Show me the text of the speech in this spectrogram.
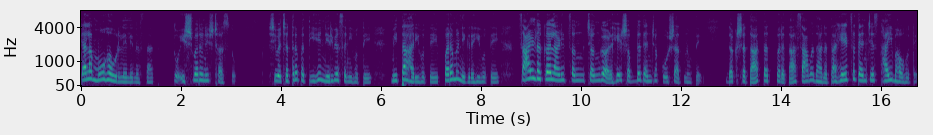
त्याला मोह उरलेले नसतात. तो ईश्वरनिष्ठ असतो. शिवछत्रपती हे निर्व्यसनी होते मिताहारी होते परमनिग्रही होते. चालढकल आणि चंग चंगळ हे शब्द त्यांच्या कोशात नव्हते. दक्षता तत्परता सावधानता हेच त्यांचे स्थायी भाव होते.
